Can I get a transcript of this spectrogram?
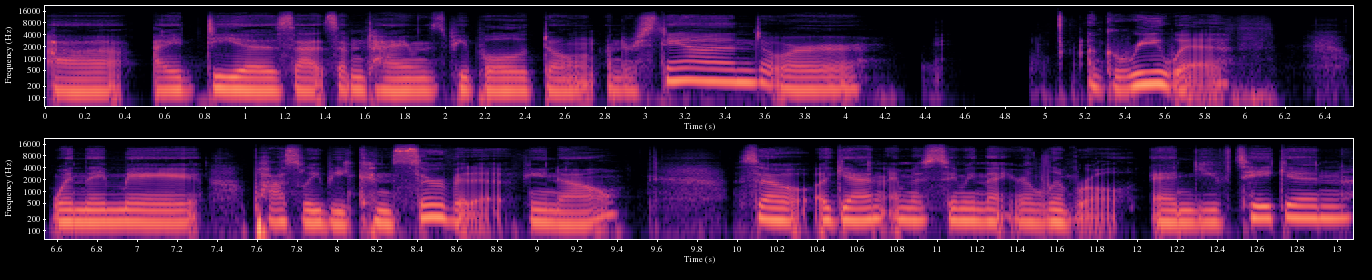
uh, ideas that sometimes people don't understand or agree with when they may possibly be conservative, you know? So, again, I'm assuming that you're liberal and you've taken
